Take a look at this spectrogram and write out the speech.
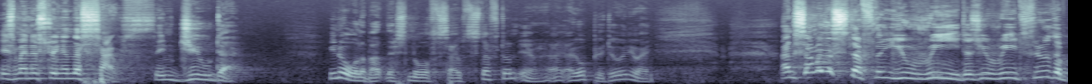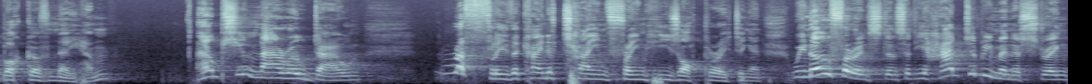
is ministering in the south, in Judah. You know all about this north south stuff, don't you? I, I hope you do anyway. And some of the stuff that you read as you read through the book of Nahum helps you narrow down roughly the kind of time frame he's operating in. We know, for instance, that he had to be ministering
